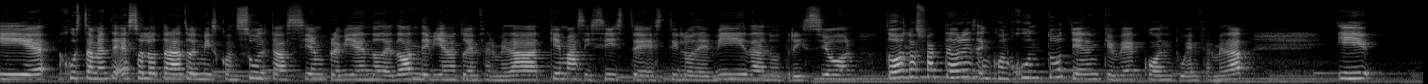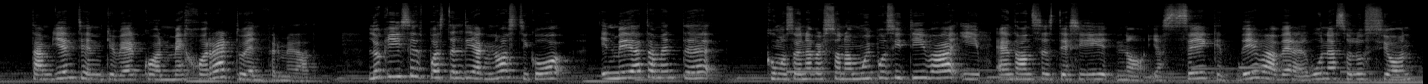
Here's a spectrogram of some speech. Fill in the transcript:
y justamente eso lo trato en mis consultas, siempre viendo de dónde viene tu enfermedad, qué más hiciste, estilo de vida, nutrición. Todos los factores en conjunto tienen que ver con tu enfermedad y también tienen que ver con mejorar tu enfermedad. Lo que hice después del diagnóstico, inmediatamente como soy una persona muy positiva y entonces decidí, no, ya sé que debe haber alguna solución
